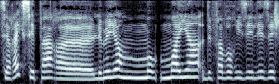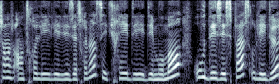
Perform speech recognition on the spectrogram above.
C'est vrai que c'est par euh, le meilleur mo- moyen de favoriser les échanges entre les, les, êtres humains, c'est de créer des, des moments ou des espaces, ou les deux,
